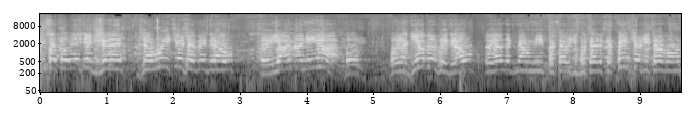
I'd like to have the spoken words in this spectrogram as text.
I chcę powiedzieć, że żałujcie, że wygrał e, Jan, a nie ja, bo, bo jak ja bym wygrał, to Janek miał mi postawić butelkę 5-litrową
